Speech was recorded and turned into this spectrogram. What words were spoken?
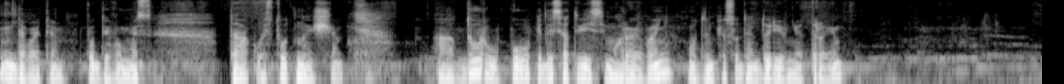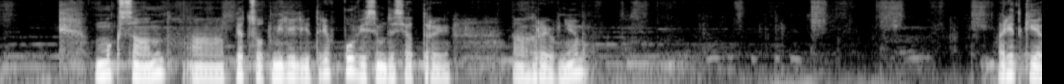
Давайте подивимось. Так, ось тут нижче. Дуру по 58 гривень. 1 плюс 1 дорівнює 3. Моксан 500 мл по 83 гривні. Рідке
